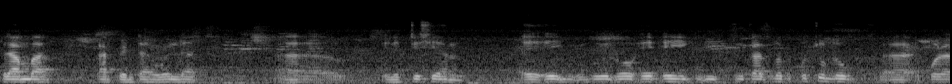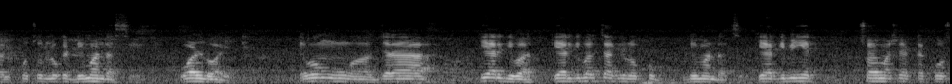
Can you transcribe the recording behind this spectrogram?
প্লাম্বার কার্পেন্টার ওয়েল্ডার ইলেকট্রিশিয়ান এইগুলো এই- কাজগুলোতে প্রচুর লোক প্রচুর লোকের ডিমান্ড আছে ওয়ার্ল্ড ওয়াইড এবং যারা কেয়ার গিভার কেয়ার গিভার চাকরিরও খুব ডিমান্ড আছে। কেয়ার গিভিংয়ের ছয় মাসে একটা কোর্স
